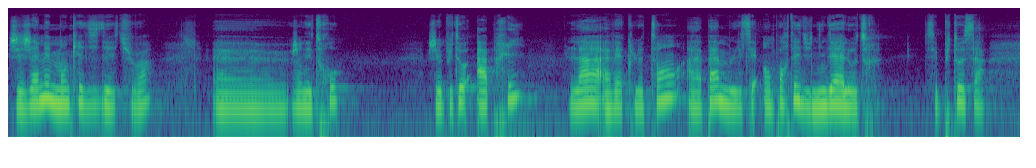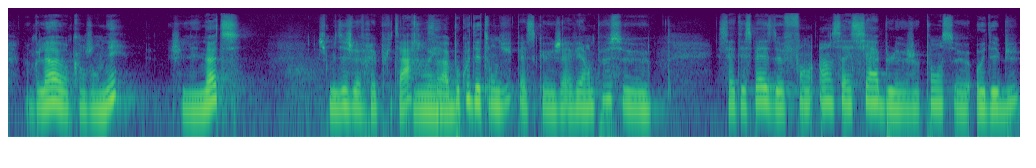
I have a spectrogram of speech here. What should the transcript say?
J'ai jamais manqué d'idées, tu vois. Euh, J'en ai trop. J'ai plutôt appris, là, avec le temps, à pas me laisser emporter d'une idée à l'autre. C'est plutôt ça. Donc là, quand j'en ai, je les note. Je me dis, je le ferai plus tard. Ça m'a beaucoup détendu parce que j'avais un peu ce, cette espèce de faim insatiable, je pense, euh, au début.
